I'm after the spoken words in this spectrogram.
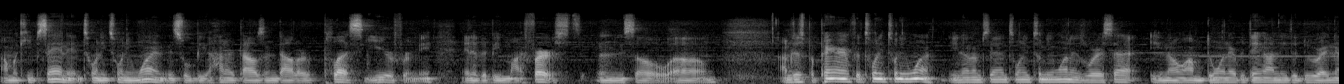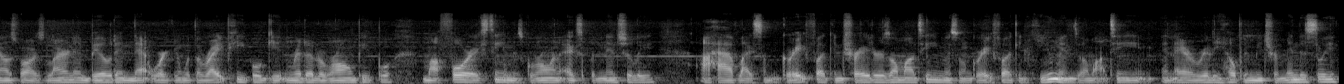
I'm gonna keep saying it. In 2021, this will be a hundred thousand dollar plus year for me, and it'll be my first. And so. Um, I'm just preparing for 2021. You know what I'm saying? 2021 is where it's at. You know, I'm doing everything I need to do right now as far as learning, building, networking with the right people, getting rid of the wrong people. My Forex team is growing exponentially. I have like some great fucking traders on my team and some great fucking humans on my team, and they are really helping me tremendously.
